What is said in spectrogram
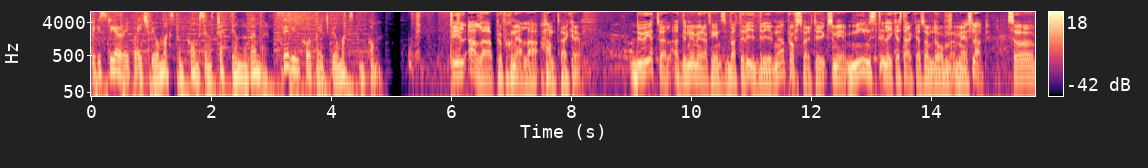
Registrera dig på hbomax.com senast 30 november. Se villkor på hbomax.com. Till alla professionella hantverkare. Du vet väl att det numera finns batteridrivna proffsverktyg som är minst lika starka som de med sladd? Så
